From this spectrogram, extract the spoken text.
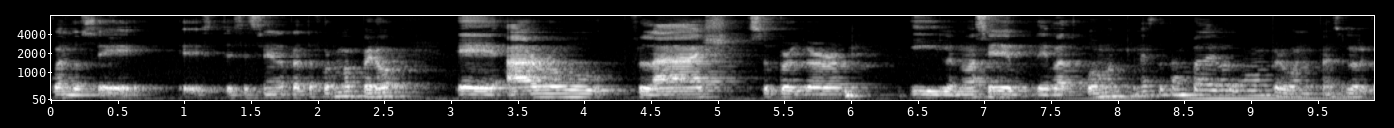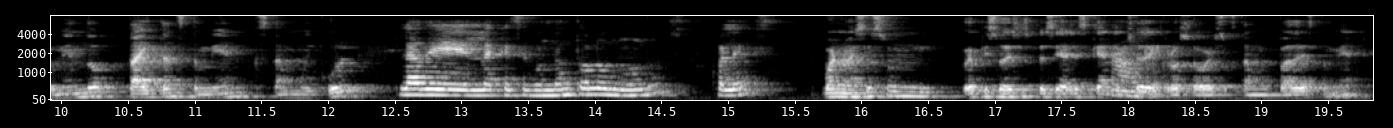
cuando se, este, se estrene la plataforma, pero eh, Arrow, Flash, Supergirl y la nueva serie de Batwoman, que no está tan padre Batwoman, pero bueno, también se lo recomiendo. Titans también, que está muy cool. La de la que se juntan todos los mundos, ¿cuál es? Bueno, esos son episodios especiales que han Ah, hecho de crossovers, que están muy padres también.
